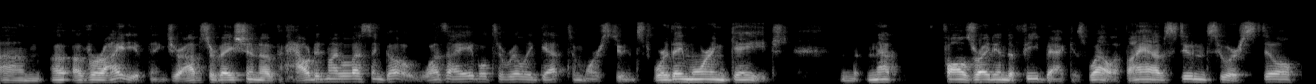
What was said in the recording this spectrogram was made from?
um, a, a, variety of things. Your observation of how did my lesson go? Was I able to really get to more students? Were they more engaged? And that falls right into feedback as well. If I have students who are still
